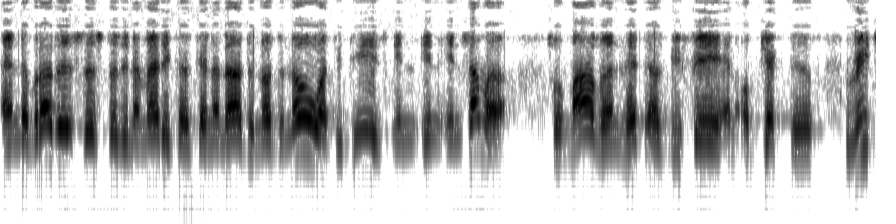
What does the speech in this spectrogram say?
And the brothers, sisters in America, Canada do not know what it is in, in, in summer. So Marvin, let us be fair and objective. Which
